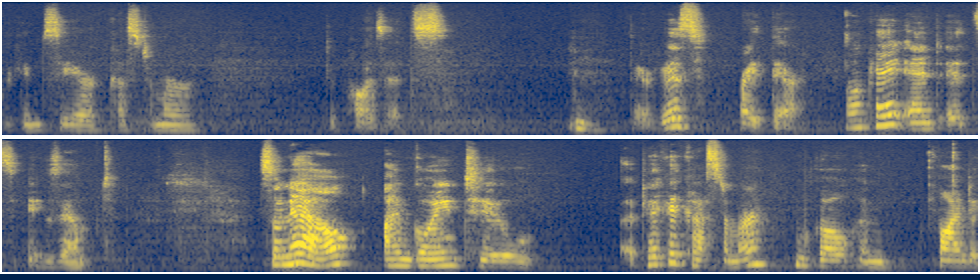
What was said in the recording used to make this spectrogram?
we can see our customer deposits. There it is, right there. Okay, and it's exempt. So now I'm going to uh, pick a customer, go and find a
